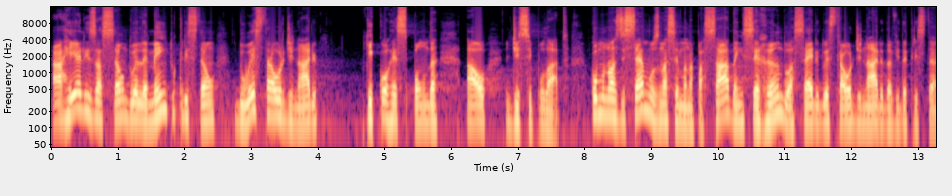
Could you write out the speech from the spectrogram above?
a realização do elemento cristão do extraordinário que corresponda ao discipulado. Como nós dissemos na semana passada, encerrando a série do extraordinário da vida cristã,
